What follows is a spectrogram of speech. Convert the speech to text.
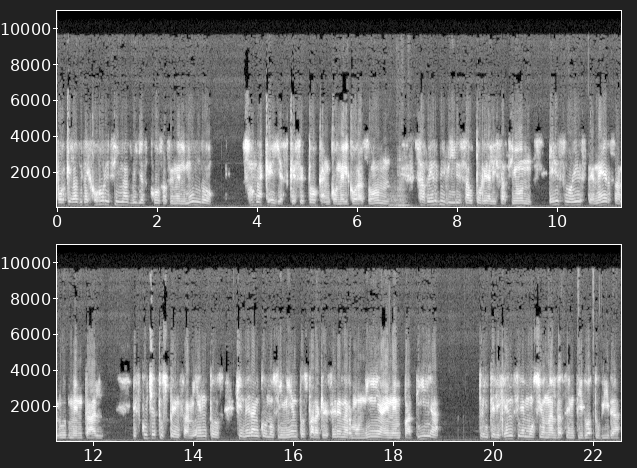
porque las mejores y más bellas cosas en el mundo son aquellas que se tocan con el corazón. Saber vivir es autorrealización, eso es tener salud mental. Escucha tus pensamientos, generan conocimientos para crecer en armonía, en empatía. Tu inteligencia emocional da sentido a tu vida.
